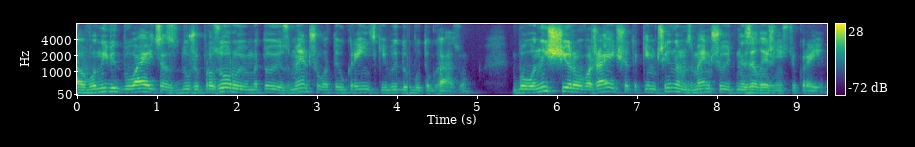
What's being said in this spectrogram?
Вони відбуваються з дуже прозорою метою зменшувати український видобуток газу, бо вони щиро вважають, що таким чином зменшують незалежність України.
